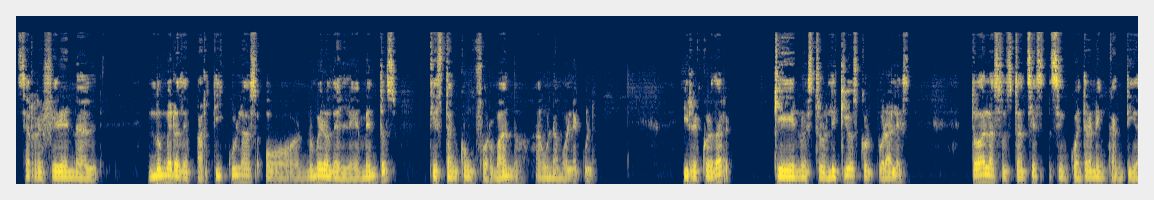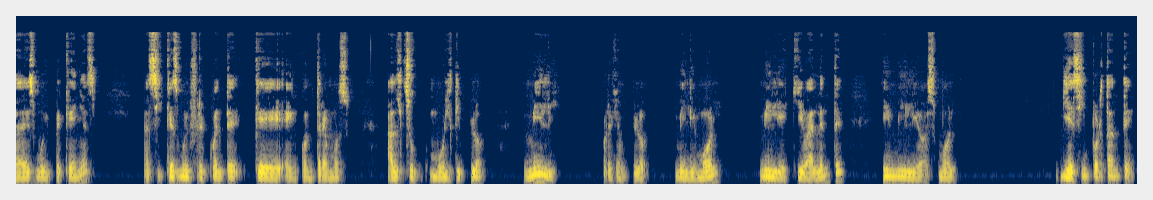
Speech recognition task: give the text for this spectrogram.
se refieren al número de partículas o número de elementos que están conformando a una molécula. Y recordar que nuestros líquidos corporales Todas las sustancias se encuentran en cantidades muy pequeñas, así que es muy frecuente que encontremos al submúltiplo mili, por ejemplo, milimol, miliequivalente y miliosmol. Y es importante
